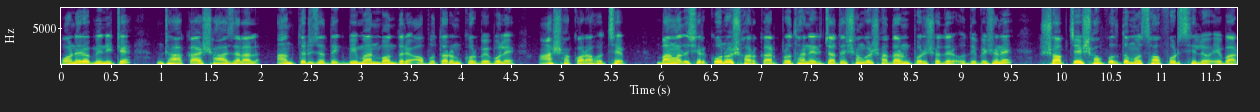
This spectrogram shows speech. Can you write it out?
পনেরো মিনিটে ঢাকা শাহজালাল আন্তর্জাতিক বিমানবন্দরে অবতরণ করবে বলে আশা করা হচ্ছে। বাংলাদেশের কোনো সরকার প্রধানের জাতিসংঘ সাধারণ পরিষদের অধিবেশনে সবচেয়ে সফলতম সফর ছিল এবার।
